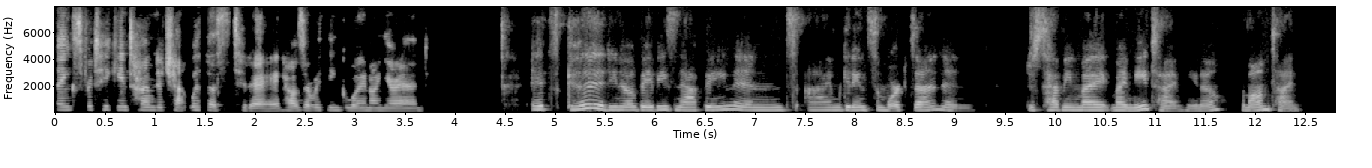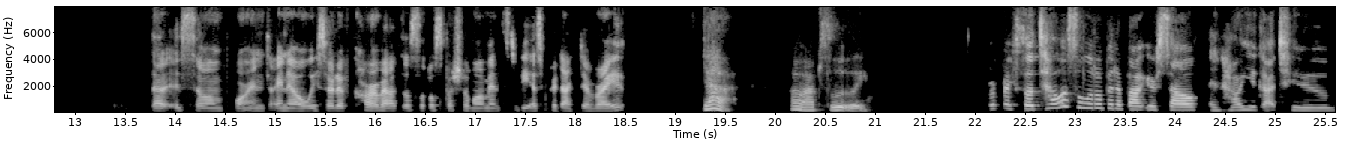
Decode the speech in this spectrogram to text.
Thanks for taking time to chat with us today. How's everything going on your end? It's good. You know, baby's napping and I'm getting some work done and just having my my me time, you know, the mom time. That is so important. I know we sort of carve out those little special moments to be as productive, right? Yeah. Oh, absolutely. Perfect. So tell us a little bit about yourself and how you got to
